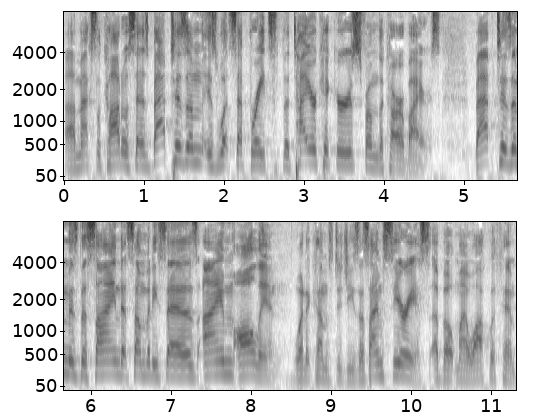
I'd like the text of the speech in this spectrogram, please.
Uh, Max Lucado says baptism is what separates the tire kickers from the car buyers. Baptism is the sign that somebody says, I'm all in when it comes to Jesus. I'm serious about my walk with Him.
